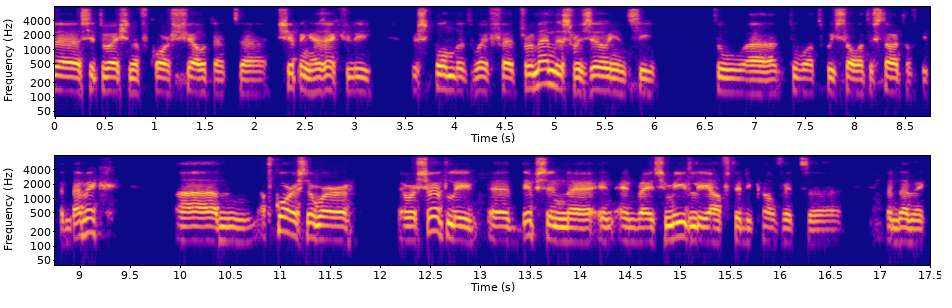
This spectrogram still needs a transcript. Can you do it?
uh, situation, of course, showed that uh, shipping has actually responded with uh, tremendous resiliency to, to what we saw at the start of the pandemic. Um, of course, there were there were certainly uh, dips in, in, in rates immediately after the COVID pandemic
